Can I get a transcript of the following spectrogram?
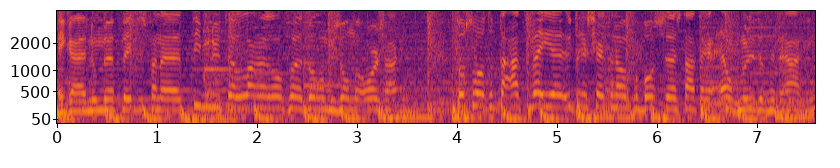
Ik uh, noem de flitsers van uh, 10 minuten langer of uh, door een bijzondere oorzaak. Tot slot op de A2 uh, Utrecht-Sertenogenbos staat er 11 minuten vertraging.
